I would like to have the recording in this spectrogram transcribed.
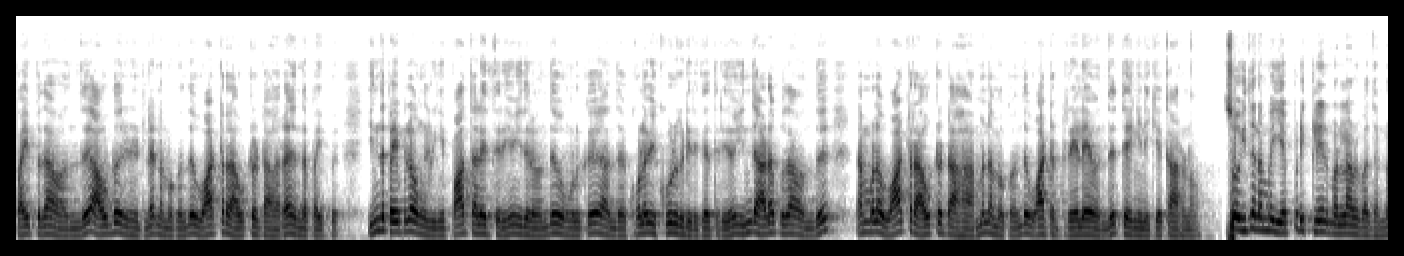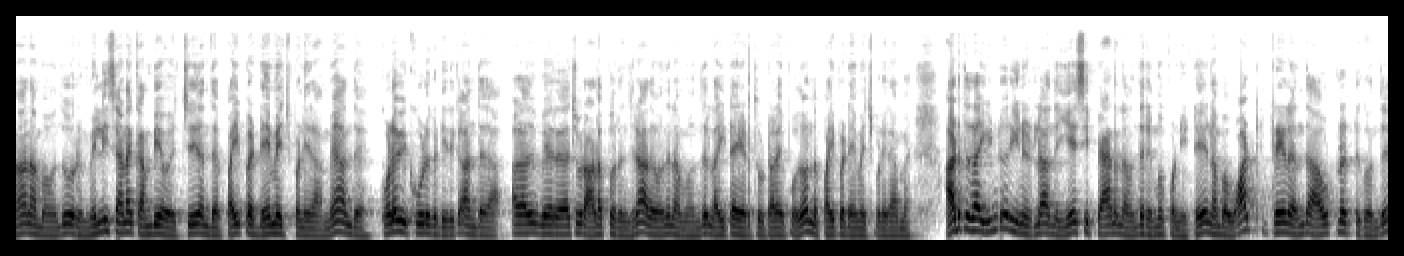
பைப்பு தான் வந்து அவுட்டோர் யூனிட்டில் நமக்கு வந்து வாட்டர் அவுட்லெட் ஆகிற இந்த பைப்பு இந்த பைப்பில் உங்களுக்கு நீங்கள் பார்த்தாலே தெரியும். இதில் வந்து உங்களுக்கு அந்த குழவி கூடு கட்டி இருக்க தெரியும். இந்த அடப்பு தான் வந்து நம்மளை வாட்டர் அவுட்லெட் ஆகாமல் நமக்கு வந்து வாட்டர் ட்ரேலே வந்து தேங்கி நிற்க காரணம். ஸோ இதை நம்ம எப்படி க்ளீன் பண்ணலாம் அப்படின்னு பார்த்தோம்னா நம்ம வந்து ஒரு மெல்லிசான கம்பியை வச்சு அந்த பைப்பை டேமேஜ் பண்ணிடாமல் அந்த குழவி கூடு கட்டியிருக்க அந்த அதாவது வேறு ஏதாச்சும் ஒரு அடப்பு இருந்துச்சுன்னா அதை வந்து நம்ம வந்து லைட்டாக எடுத்து விட்டாலே போதும் அந்த பைப்பை டேமேஜ் பண்ணிடாமல் அடுத்ததாக இண்டோர் யூனிட்டில் அந்த ஏசி பேனலை வந்து ரிமூவ் பண்ணிவிட்டு நம்ம வாட்டர் ட்ரேலேருந்து அவுட்லெட்டுக்கு வந்து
